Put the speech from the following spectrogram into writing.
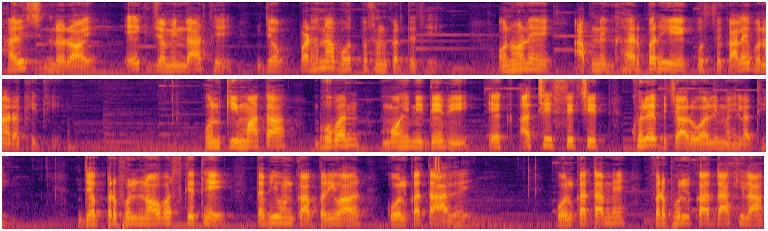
हरिश्चंद्र रॉय एक जमींदार थे जो पढ़ना बहुत पसंद करते थे। उन्होंने अपने घर पर ही एक पुस्तकालय बना रखी थी। उनकी माता भुवन मोहिनी देवी एक अच्छी शिक्षित, खुले विचारों वाली महिला थी। जब प्रफुल्ल नौ वर्ष के थे, तभी उनका परिवार कोलकाता आ गए। कोलकाता में प्रफुल्ल का दाखिला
